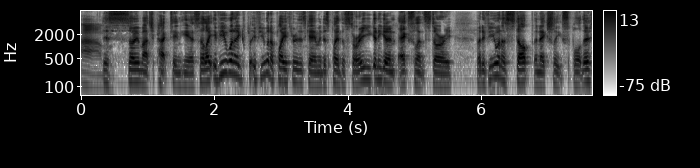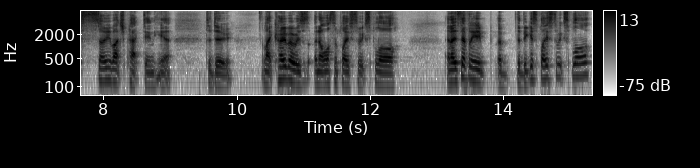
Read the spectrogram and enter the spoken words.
Um, There's so much packed in here. So like if you want to if you want to play through this game and just play the story, you're going to get an excellent story. But if you want to stop and actually explore, there's so much packed in here to do. Like Koboh is an awesome place to explore, and it's definitely a, the biggest place to explore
